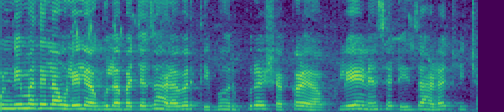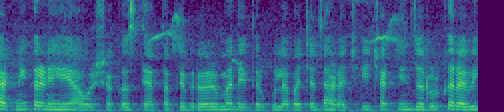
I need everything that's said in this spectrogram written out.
कुंडीमध्ये लावलेल्या गुलाबाच्या झाडावरती भरपूर अशा कळ्या फुले येण्यासाठी झाडाची छाटणी करणे हे आवश्यक असते. आता फेब्रुवारीमध्ये तर गुलाबाच्या झाडाची छाटणी जरूर करावी.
